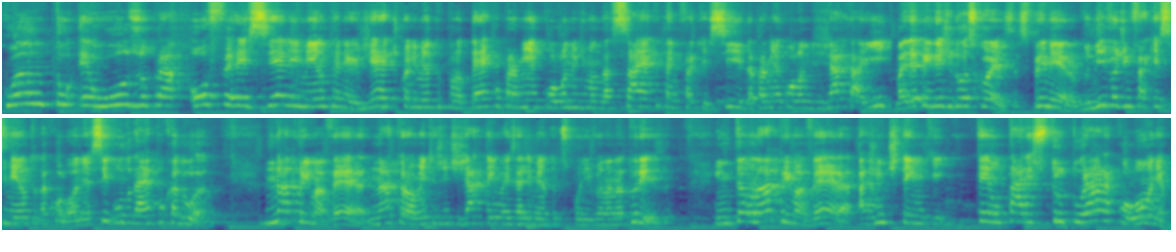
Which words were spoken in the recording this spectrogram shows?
Quanto eu uso para oferecer alimento energético, alimento proteico para minha colônia de mandaçaia que está enfraquecida, para minha colônia de jataí? Vai depender de duas coisas. Primeiro, do nível de enfraquecimento da colônia. Segundo, da época do ano. Na primavera, naturalmente a gente já tem mais alimento disponível na natureza. Então, na primavera, a gente tem que tentar estruturar a colônia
